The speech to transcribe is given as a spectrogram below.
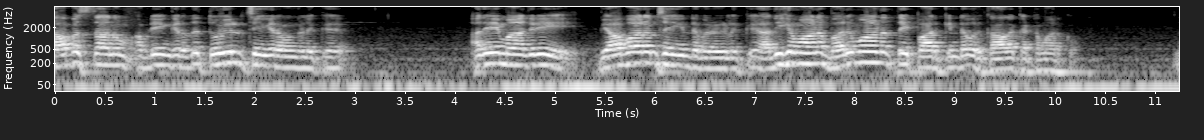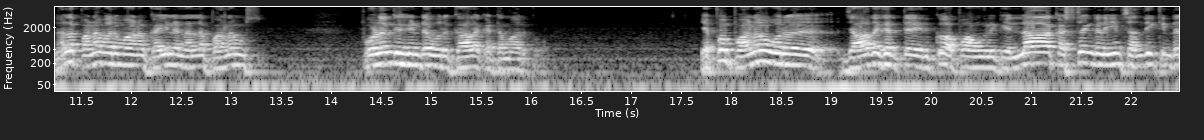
லாபஸ்தானம் அப்படிங்கிறது தொழில் செய்கிறவங்களுக்கு அதே மாதிரி வியாபாரம் செய்கின்றவர்களுக்கு அதிகமான வருமானத்தை பார்க்கின்ற ஒரு காலகட்டமாக இருக்கும். நல்ல பண வருமானம் கையில் நல்ல பணம் புழங்குகின்ற ஒரு காலகட்டமாக இருக்கும். எப்போ பணம் ஒரு ஜாதகர்கிட்ட இருக்கோ அப்போ அவங்களுக்கு எல்லா கஷ்டங்களையும் சந்திக்கின்ற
